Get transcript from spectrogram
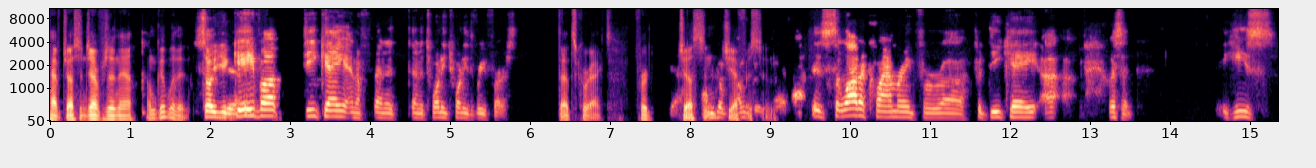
have Justin Jefferson now. I'm good with it. So you Yeah. gave up DK and a and a and a 2023 first. That's correct. For Yeah, Justin good- I'm good with Jefferson. There's a lot of clamoring for uh for DK. Uh, listen, he's I-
